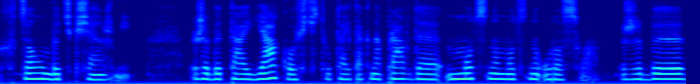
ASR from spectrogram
chcą być księżmi, żeby ta jakość tutaj tak naprawdę mocno, mocno urosła, żeby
